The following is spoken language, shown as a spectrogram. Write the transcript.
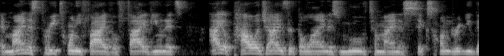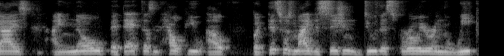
at minus 325 of five units. I apologize that the line has moved to minus 600, you guys. I know that that doesn't help you out, but this was my decision to do this earlier in the week.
